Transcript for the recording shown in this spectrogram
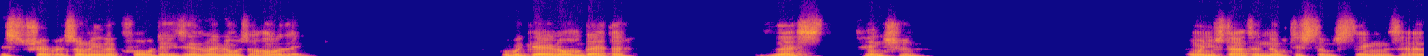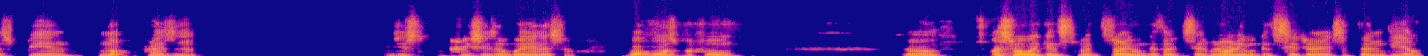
this trip. It's only like four days in. I know it's a holiday, but we're getting on better. Less tension when you start to notice those things as being not present, it just increases awareness of what was before. So that's what we can. It's not even like I said, we're not even considering it's a done deal.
